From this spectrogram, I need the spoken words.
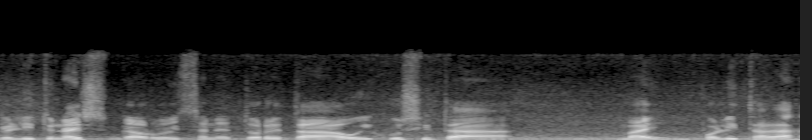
gelditu naiz, gaur izan etorri eta hau ikusi eta bai, polita da.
